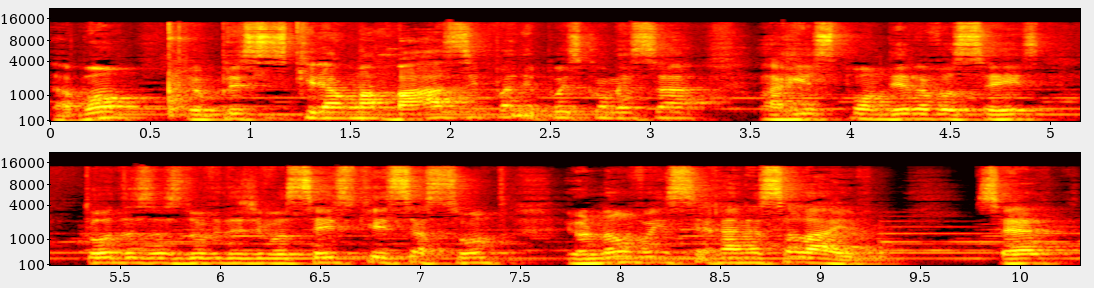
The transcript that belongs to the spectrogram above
tá bom? Eu preciso criar uma base para depois começar a responder a vocês todas as dúvidas de vocês, que esse assunto eu não vou encerrar nessa live, certo?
